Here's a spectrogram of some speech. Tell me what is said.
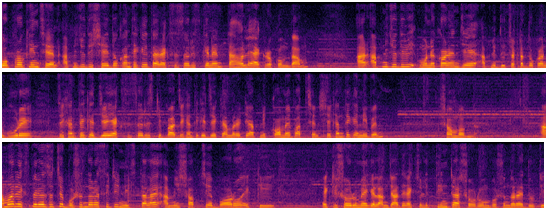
গোপ্রো কিনছেন, আপনি যদি সেই দোকান থেকেই তার অ্যাক্সেসরিজ কেনেন, তাহলে একরকম দাম। আর আপনি যদি মনে করেন যে আপনি দু চারটা দোকান ঘুরে যেখান থেকে যে অ্যাক্সেসরিজটি বা যেখান থেকে যে ক্যামেরাটি আপনি কমে পাচ্ছেন, সেখান থেকে নেবেন, সম্ভব না। আমার এক্সপিরিয়েন্স হচ্ছে বসুন্ধরা সিটির নিচতলায় আমি সবচেয়ে বড় একটি একটি শোরুমে গেলাম, যাদের অ্যাকচুয়ালি তিনটা শোরুম বসুন্ধরায় দুটি,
